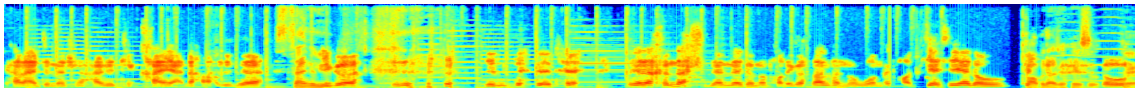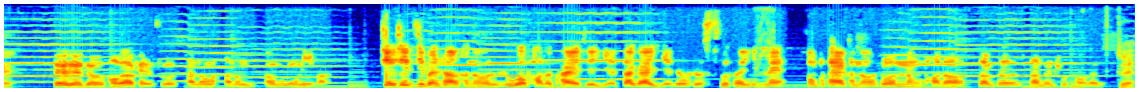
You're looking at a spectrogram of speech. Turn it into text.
看来真的是还是挺汗颜的哈，人家三个月一个人，人对对对，人家在很短时间内就能跑这个三分多，我们跑间歇都跑不到这配速，都对对对都跑不到配速，他能他能五五公里吧？间歇基本上可能如果跑得快一些，也大概也就是四分以内，我不太可能说能跑到三分三分出头的。对，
